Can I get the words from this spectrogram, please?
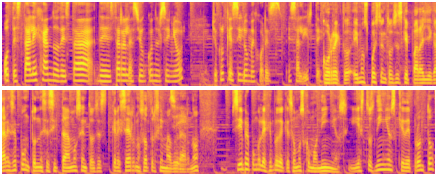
o, te está alejando de esta, de esta relación con el Señor, yo creo que sí lo mejor es, salirte. Correcto. Hemos puesto entonces que para llegar a ese punto necesitamos entonces crecer nosotros y madurar, ¿no? Siempre pongo el ejemplo de que somos como niños y estos niños que de pronto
